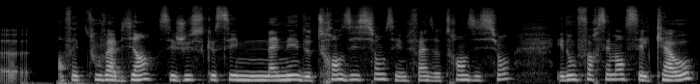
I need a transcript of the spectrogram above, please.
euh, en fait tout va bien. C'est juste que c'est une année de transition c'est une phase de transition. Et donc forcément c'est le chaos.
